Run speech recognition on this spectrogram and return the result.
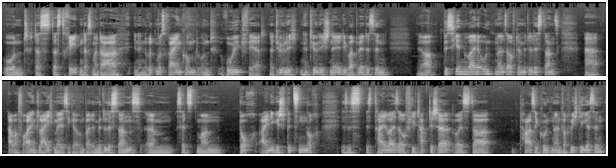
und das, das Treten, dass man da in den Rhythmus reinkommt und ruhig fährt. Natürlich, natürlich schnell, die Wattwerte sind ja, bisschen weiter unten als auf der Mitteldistanz, äh, aber vor allem gleichmäßiger. Und bei der Mitteldistanz ähm, setzt man doch einige Spitzen noch. Es ist, ist teilweise auch viel taktischer, weil es da ein paar Sekunden einfach wichtiger sind.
